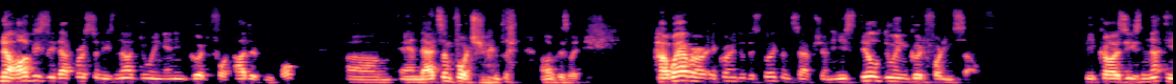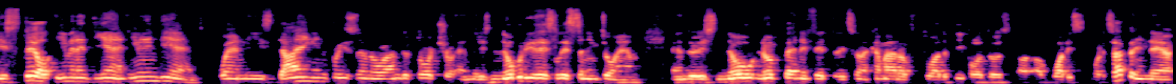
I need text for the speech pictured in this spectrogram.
Now, obviously, that person is not doing any good for other people, um, and that's unfortunate, obviously. However, according to the Stoic conception, he's still doing good for himself because he's not he's still even at the end even in the end when he's dying in prison or under torture and there is nobody that's listening to him and there is no no benefit that's going to come out of to other people of those of what is what is happening there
